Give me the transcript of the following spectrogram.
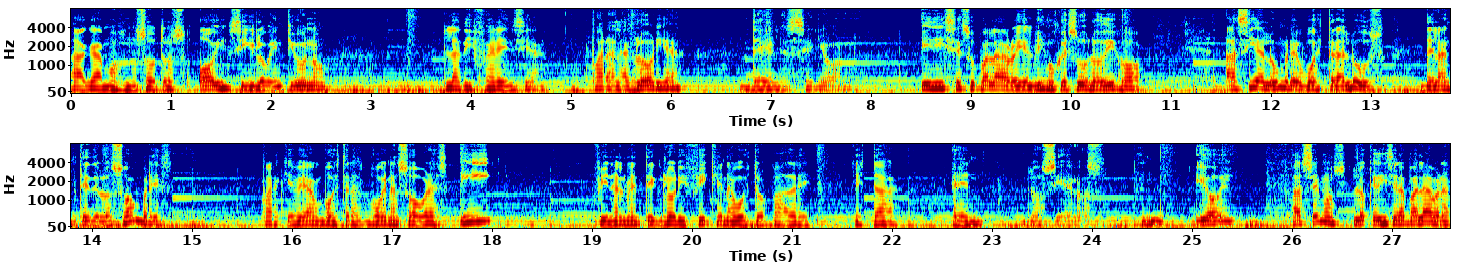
hagamos nosotros hoy, siglo XXI, la diferencia para la gloria del Señor. Y dice su palabra, y el mismo Jesús lo dijo, así alumbre vuestra luz delante de los hombres, para que vean vuestras buenas obras y finalmente glorifiquen a vuestro Padre que está en los cielos. ¿Mm? Y hoy hacemos lo que dice la palabra,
